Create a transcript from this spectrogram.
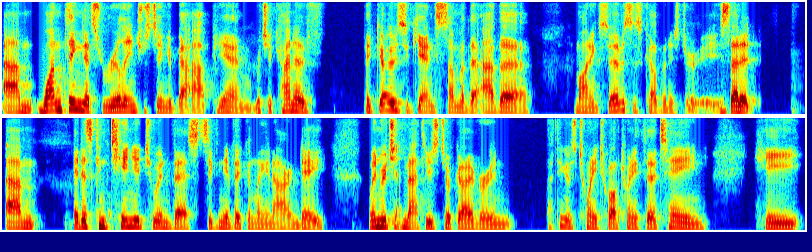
Um, one thing that's really interesting about RPM, which it kind of it goes against some of the other mining services companies do is that it um, it has continued to invest significantly in R&D. When Richard yeah. Mathews took over in, I think it was 2012, 2013, he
